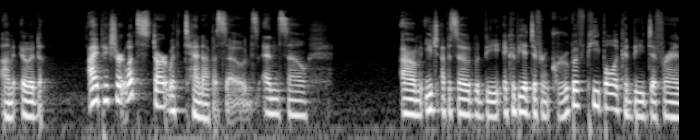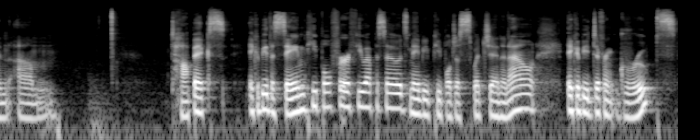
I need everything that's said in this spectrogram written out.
um, it would, I picture, let's start with 10 episodes. And so um, each episode would be it could be a different group of people. It could be different um, topics. It could be the same people for a few episodes. Maybe people just switch in and out. It could be different groups.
